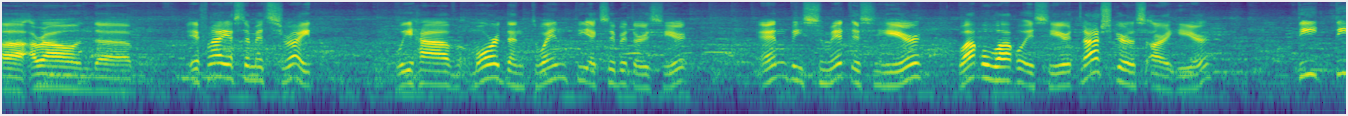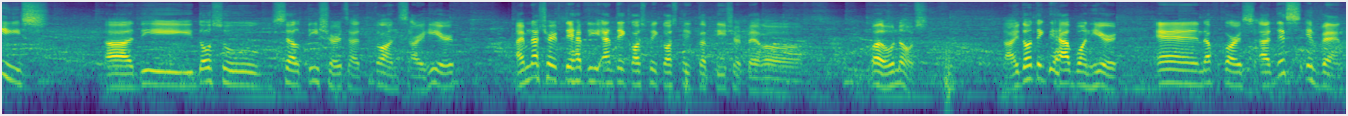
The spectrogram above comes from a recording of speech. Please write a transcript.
uh, around. Uh, if my estimate's right, we have more than 20 exhibitors here. NB Smith is here. Waku Waku is here. Trash Girls are here. TTs uh, the those who sell T-shirts at cons are here. I'm not sure if they have the anti-cosplay cosplay club T-shirt, pero well, who knows? I don't think they have one here. And of course, uh, this event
